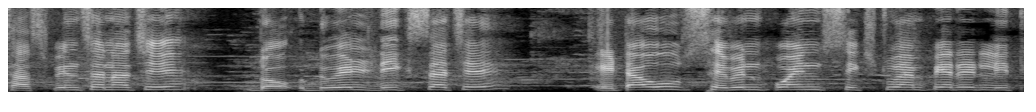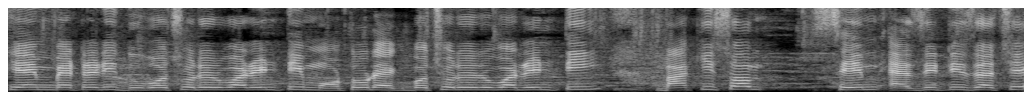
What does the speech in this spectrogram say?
সাসপেনশন আছে ডুয়েল ডিক্স আছে, এটাও সেভেন পয়েন্ট সিক্স টু অ্যাম্পিয়ারের লিথিয়াম ব্যাটারি দু বছরের ওয়ারেন্টি মোটর এক বছরের ওয়ারেন্টি বাকি সব সেম অ্যাজ ইট ইজ আছে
